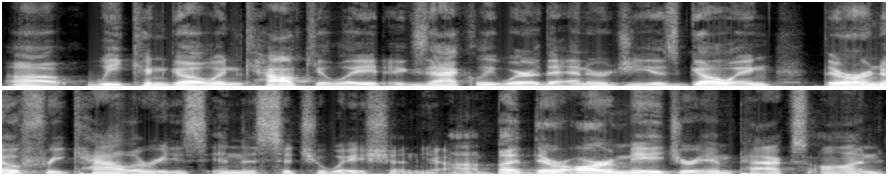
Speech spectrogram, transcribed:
Uh, we can go and calculate exactly where the energy is going. There are no free calories in this situation, Yeah. uh, but there are major impacts on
